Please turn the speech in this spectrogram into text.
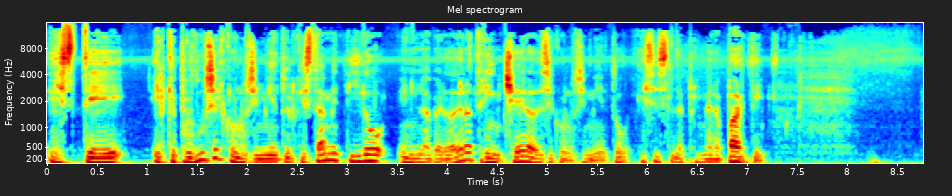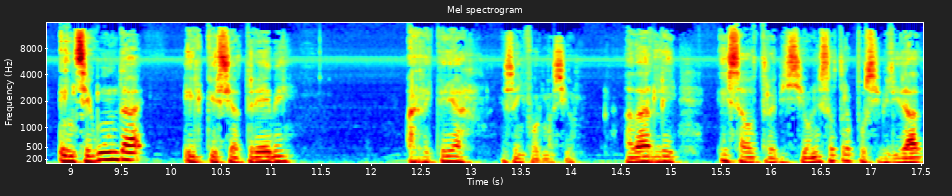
Este, el que produce el conocimiento, el que está metido en la verdadera trinchera de ese conocimiento, esa es la primera parte. En segunda, el que se atreve a recrear esa información, a darle esa otra visión, esa otra posibilidad,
